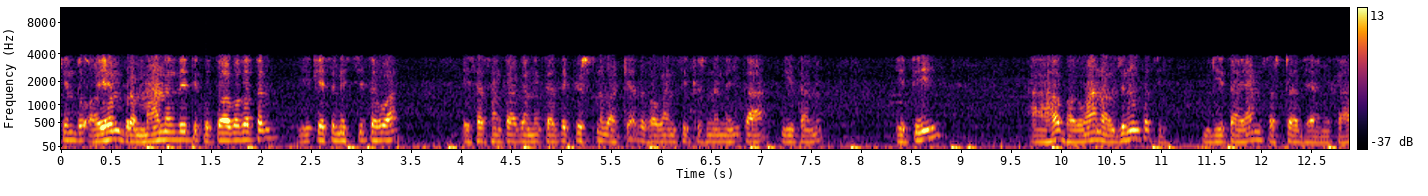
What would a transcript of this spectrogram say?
किंतु अयम ब्रह्मानंद कुतो अवगतम? ये कैसे निश्चित हुआ। ऐसा शंका करने कहते, कृष्ण वाक्य तो भगवान श्री कृष्ण ने ही कहा गीता में इति, आह, भगवान अर्जुन प्रति गीतायाम ष्ट अध्याय में कहा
